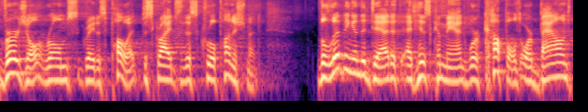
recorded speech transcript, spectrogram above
Virgil, Rome's greatest poet, describes this cruel punishment. The living and the dead at, at his command were coupled or bound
